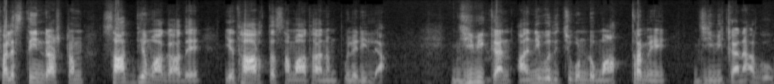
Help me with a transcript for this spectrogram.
ഫലസ്തീൻ രാഷ്ട്രം സാധ്യമാകാതെ യഥാർത്ഥ സമാധാനം പുലരില്ല. ജീവിക്കാൻ അനുവദിച്ചുകൊണ്ട് മാത്രമേ ജീവിക്കാനാകൂ.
